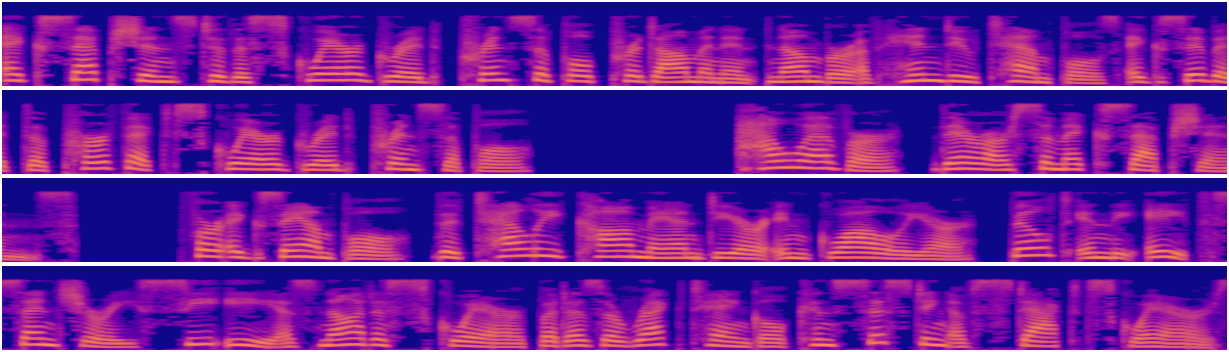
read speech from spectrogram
Exceptions to the square grid principle predominant number of Hindu temples exhibit the perfect square grid principle, However, there are some exceptions. For example, the Teli Ka Mandir in Gwalior, built in the 8th century CE is not a square but is a rectangle consisting of stacked squares.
